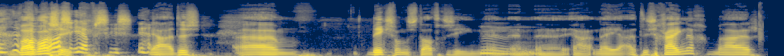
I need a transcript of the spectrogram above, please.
waar was ik? Ja, precies. Ja. Ja, dus ehm, niks van de stad gezien. En, Hmm. en eh, ja, nee, ja, het is geinig, maar...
